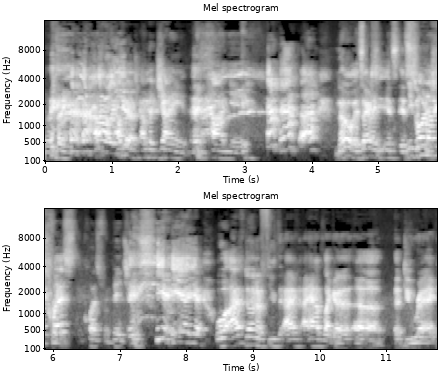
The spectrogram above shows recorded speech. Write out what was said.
Like, I'm, oh I'm, yeah. a, I'm a giant. I'm Kanye. no, it's actually it's it's you going on a quest? Quest for bitches. yeah, yeah, yeah. Well, I've done a few. Th- I, I have like a a, a do rag.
